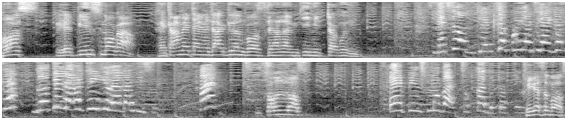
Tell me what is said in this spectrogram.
বস এটা পিস মগা। হ্যাঁ কামে টাইমে ডাক দিবেন বস দেখেন আমি কি হিটটা করি। দেখছ গেটটা আছে এক গেছে গেটে লাগা ঠিকই লাগা দিছে। চল বস। এই দে ঠিক আছে বস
